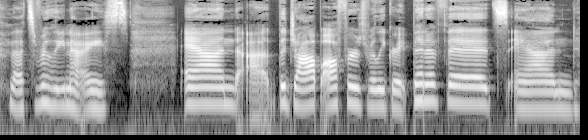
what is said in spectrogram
That's really nice and uh, the job offers really great benefits and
